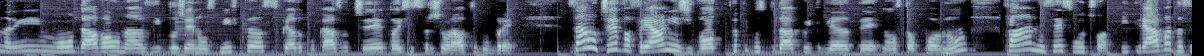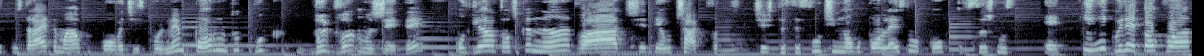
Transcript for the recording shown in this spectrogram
нали, му дава онази блажена усмивка, с която показва, че той си свършил работа добре. Само, че в реалния живот, скъпи господа, които гледате нон-стоп порно, това не се случва. И трябва да се постараете малко повече. И според мен порното тук бъгва мъжете от гледна точка на това, че те очакват, че ще се случи много по-лесно, отколкото всъщност е. И никой не е толкова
